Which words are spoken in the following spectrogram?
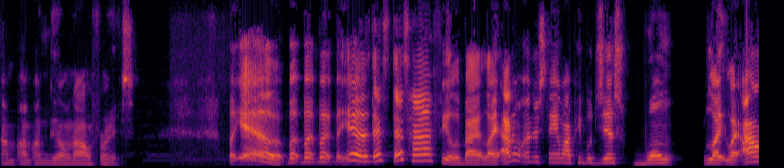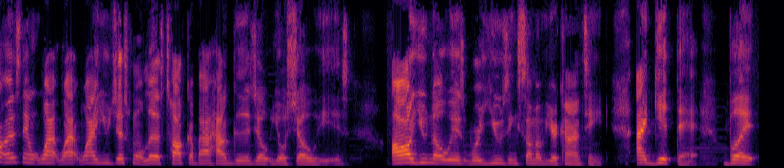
I'm I'm I'm good on all fronts. But yeah, but but but but yeah, that's that's how I feel about it. Like I don't understand why people just won't like like I don't understand why why why you just won't let us talk about how good your your show is. All you know is we're using some of your content. I get that. But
